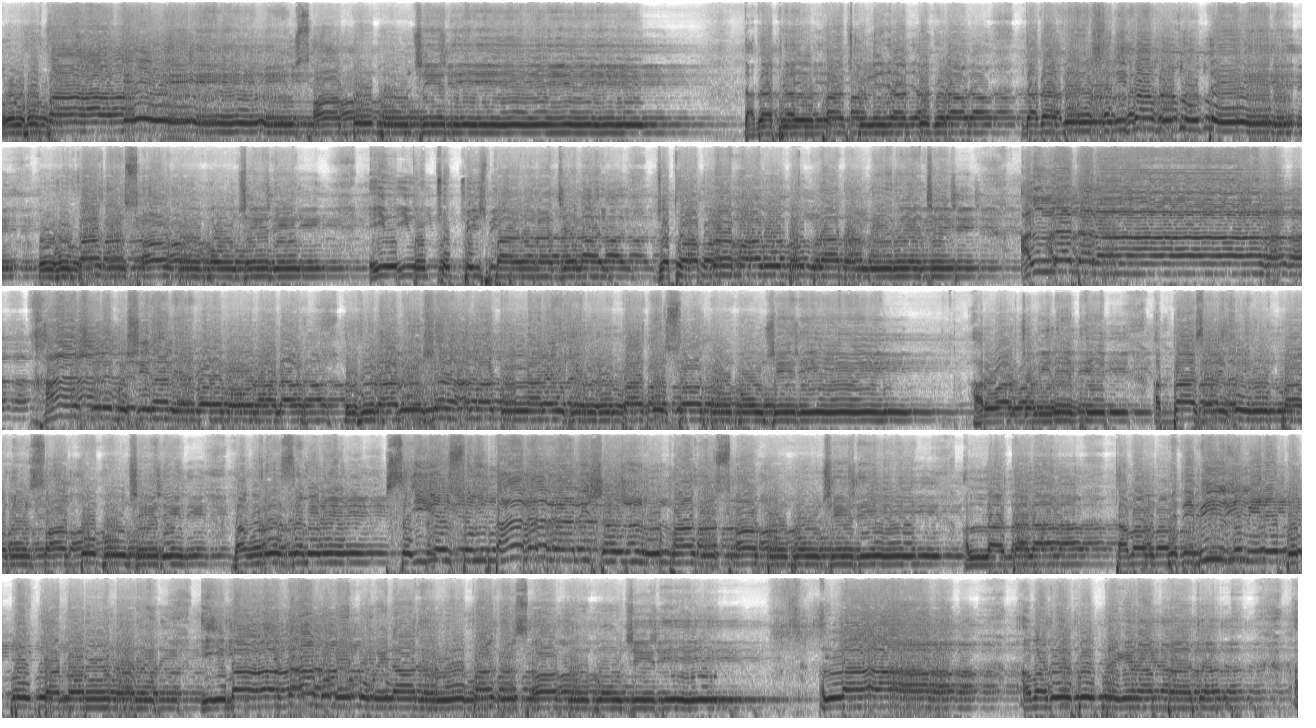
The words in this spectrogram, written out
ওর হুফাকে সব পৌঁছে দিন দাদা পীর পাঁচ কুলি যার টুকরা দাদা পীর খলিফা হুজুরতে হুফাকে সব পৌঁছে দিন এই উত্তর চব্বিশ পরগনা জেলায় যত আপনার মাবু বন্ধা বান্দি রয়েছে আল্লাহ করে বসিরানের বড় মৌলানা। রুহুল আমিন রহমাতুল্লাহ আলাইহি রূপাকে সব পৌঁছে দিন হারওয়ার জমিনে আব্বাস আলী হুরুল সব পৌঁছে দিন বাংলাদেশ জমিনে সৈয়দ সুলতান সরল পাগ সব পৌঁছে দিয়ে আল্লাহ তালা তাম পৃথিবী জমিনে প্রত্যেকটা নর নারে ইমান আমলে মুমিনাদ রূপাগ সব পৌঁছে দিয়ে আল্লাহ আমাদের প্রত্যেকের আব্বা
